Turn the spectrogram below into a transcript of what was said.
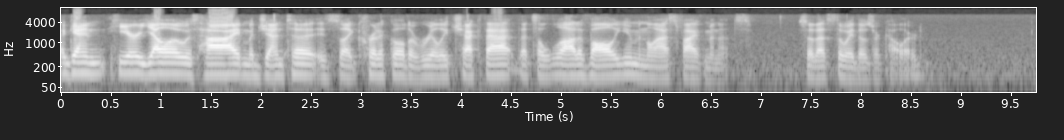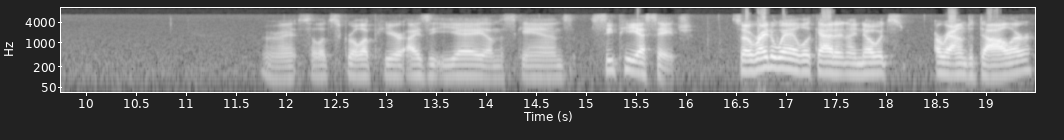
Again, here yellow is high, magenta is like critical to really check that. That's a lot of volume in the last five minutes. So that's the way those are colored. All right, so let's scroll up here. IZEA on the scans. CPSH. So right away I look at it and I know it's around a dollar.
